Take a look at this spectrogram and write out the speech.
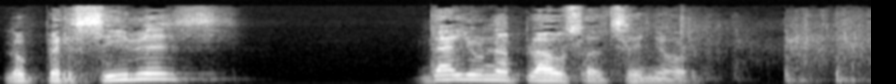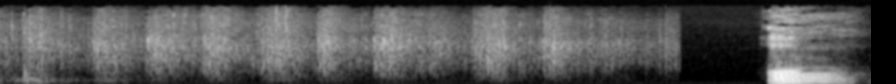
¿Lo percibes? Dale un aplauso al Señor. Él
